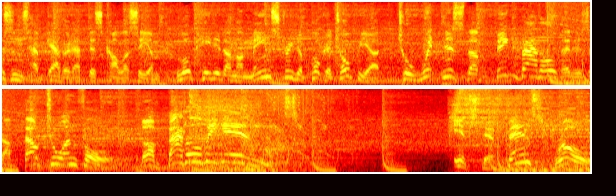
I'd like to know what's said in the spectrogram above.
Thousands have gathered at this Coliseum, located on the main street of Poketopia, to witness the big battle that is about to unfold. The battle begins! Its defense rose.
